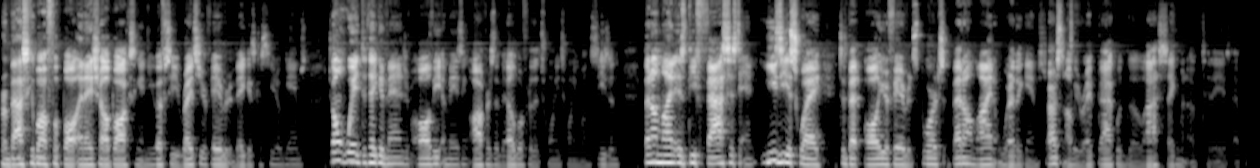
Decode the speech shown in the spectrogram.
from basketball, football, NHL, boxing, and UFC right to your favorite Vegas casino games. Don't wait to take advantage of all the amazing offers available for the 2021 season. BetOnline is the fastest and easiest way to bet all your favorite sports. BetOnline, where the game starts, and I'll be right back with the last segment of today's episode.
